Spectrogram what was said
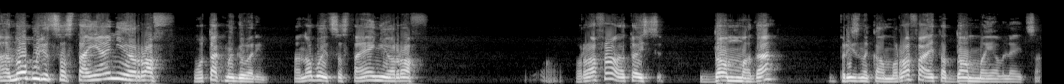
Оно будет в состоянии раф. Вот так мы говорим. Оно будет в состоянии раф. Рафа, то есть дамма, да? Признаком рафа это дамма является.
